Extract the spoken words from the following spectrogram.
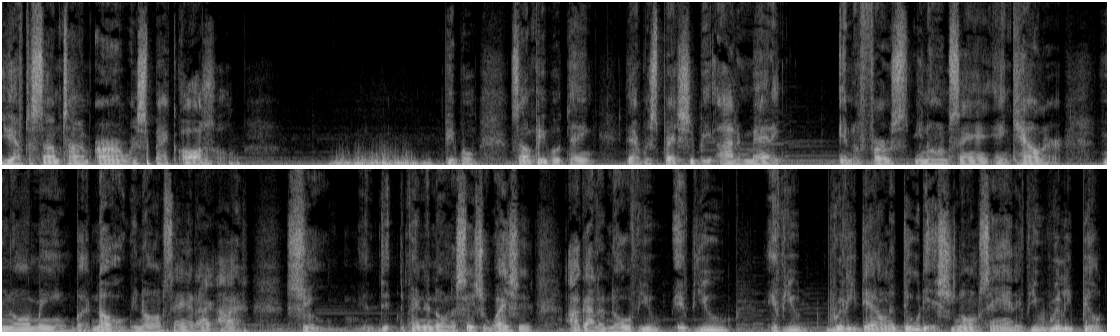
You have to sometime earn respect also. People, some people think that respect should be automatic in the first, you know what I'm saying, encounter. You know what I mean? But no, you know what I'm saying? I, I shoot. D- depending on the situation, I gotta know if you, if you, if you really down to do this. You know what I'm saying? If you really built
